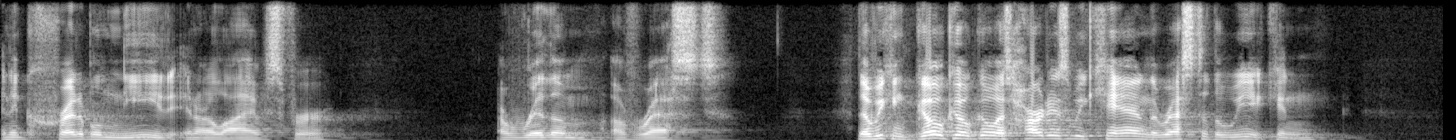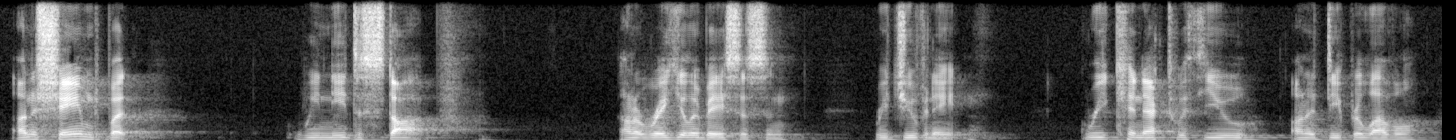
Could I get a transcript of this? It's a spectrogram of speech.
an incredible need in our lives for a rhythm of rest. That we can go, go, go as hard as we can the rest of the week and unashamed, but we need to stop on a regular basis and rejuvenate reconnect with you on a deeper level,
